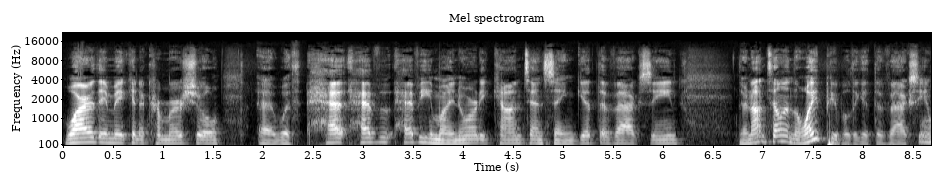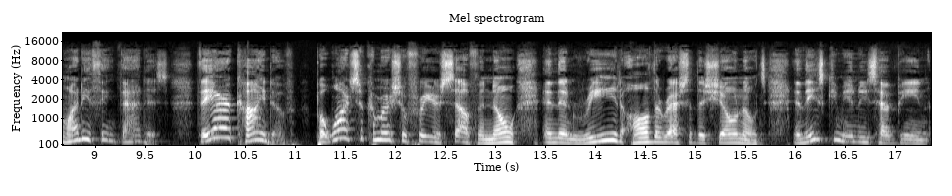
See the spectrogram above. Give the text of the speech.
Why are they making a commercial uh, with he- heavy, heavy minority content saying "get the vaccine"? They're not telling the white people to get the vaccine. Why do you think that is? They are kind of, but watch the commercial for yourself and know, and then read all the rest of the show notes. And these communities have been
